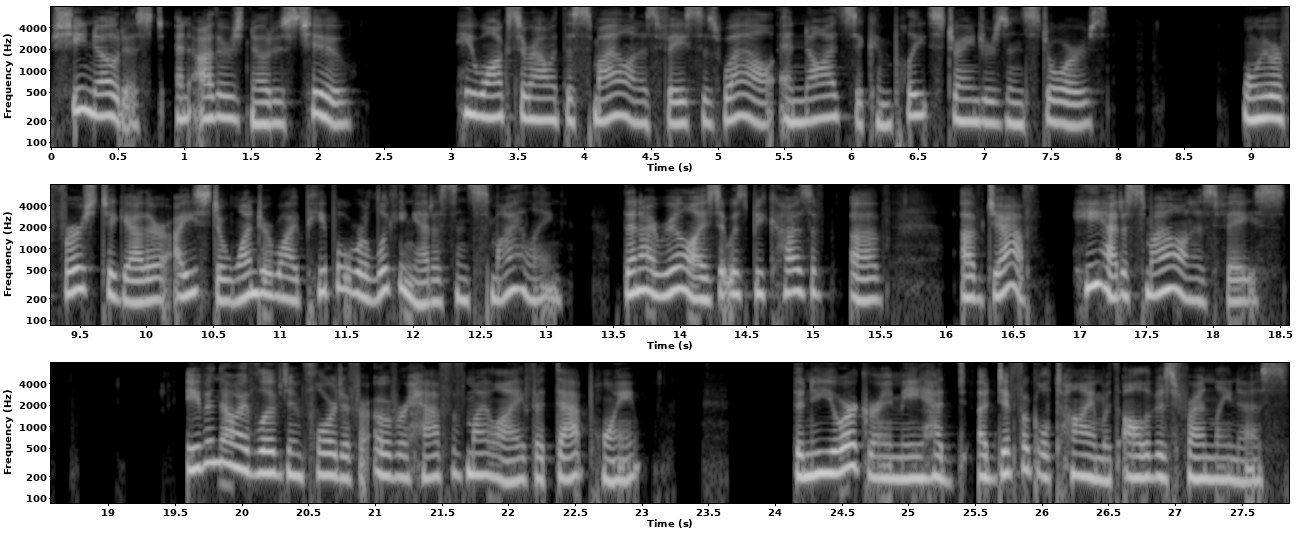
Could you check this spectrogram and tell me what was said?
She noticed, and others noticed too. He walks around with a smile on his face as well and nods to complete strangers in stores. When we were first together, I used to wonder why people were looking at us and smiling. Then I realized it was because of, of, of Jeff. He had a smile on his face. Even though I've lived in Florida for over half of my life at that point, the New Yorker in me had a difficult time with all of his friendliness.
